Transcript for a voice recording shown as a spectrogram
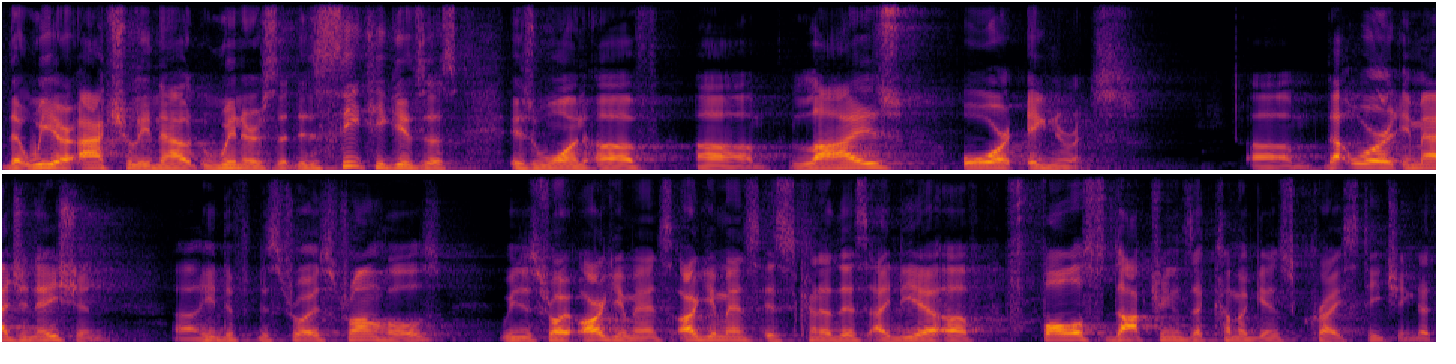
That we are actually now winners, that the deceit he gives us is one of um, lies or ignorance. Um, that word imagination Uh, he de- destroys strongholds. We destroy arguments. Arguments is kind of this idea of false doctrines that come against Christ's teaching. That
